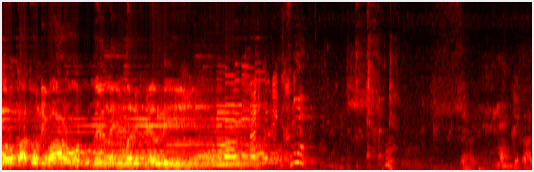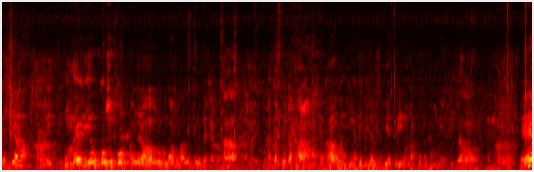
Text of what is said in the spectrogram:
મારો કાચો નિભાળો તૂટે નહીં મારી મેલી હું મેળી એવું કહું છું કોક તમને અહમનું નામ આવી ગયું બેટા અગર બેટા મારા માથે ઘા હોય ત્યાંથી બીજા બેતરી નું નાખવું તો હે?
